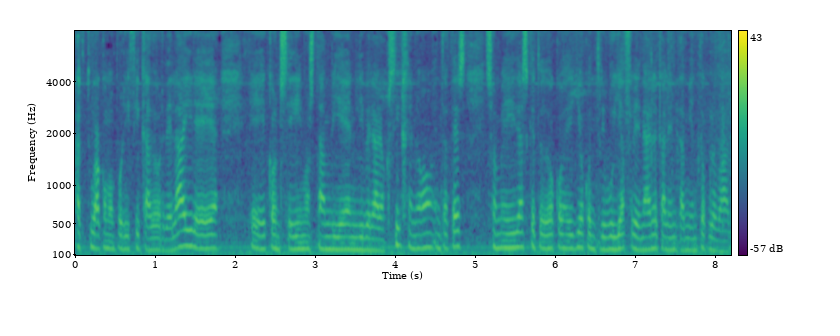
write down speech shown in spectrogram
actúa como purificador del aire, eh, conseguimos también liberar oxígeno, entonces son medidas que todo ello contribuye a frenar el calentamiento global.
